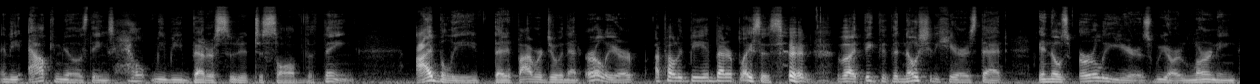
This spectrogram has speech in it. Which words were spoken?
And the alchemy of those things help me be better suited to solve the thing. I believe that if I were doing that earlier, I'd probably be in better places. but I think that the notion here is that in those early years, we are learning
